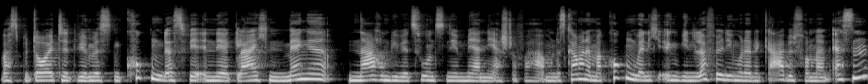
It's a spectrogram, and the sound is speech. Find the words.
was bedeutet, wir müssten gucken, dass wir in der gleichen Menge Nahrung, die wir zu uns nehmen, mehr Nährstoffe haben. Und das kann man mal gucken, wenn ich irgendwie einen Löffel nehme oder eine Gabel von meinem Essen.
